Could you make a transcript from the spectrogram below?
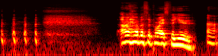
I have a surprise for you. Uh.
